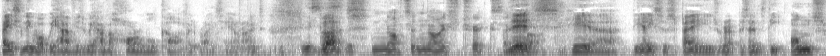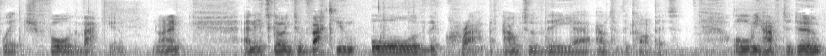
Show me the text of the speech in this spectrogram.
basically, what we have is we have a horrible carpet right here, right? This but is not a nice trick so this here, the Ace of Spades, represents the on switch for the vacuum, right? And it's going to vacuum all of the crap out of the uh, out of the carpet. All we have to do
